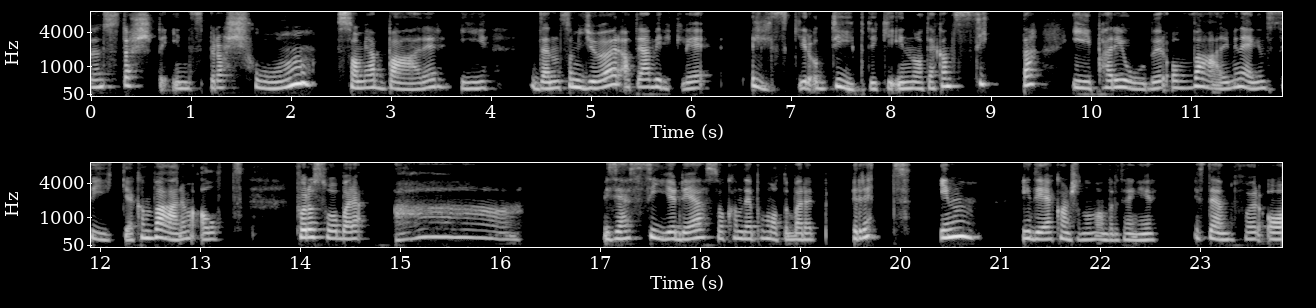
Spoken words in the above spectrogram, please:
den største inspirasjonen som jeg bærer i den som gjør at jeg virkelig elsker å dypdykke inn, og at jeg kan sitte i perioder og være i min egen syke, jeg kan være med alt, for å så bare Ah, hvis jeg sier det, så kan det på en måte bare rett inn i det kanskje noen andre trenger, istedenfor å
